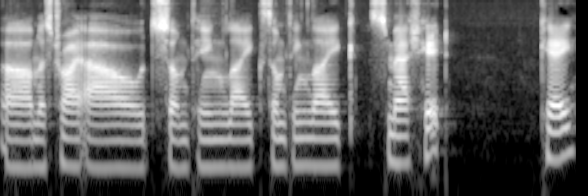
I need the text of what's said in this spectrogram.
Um, let's try out something like something like smash hit. Okay.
